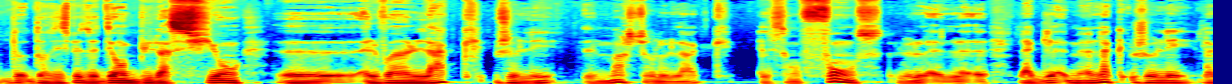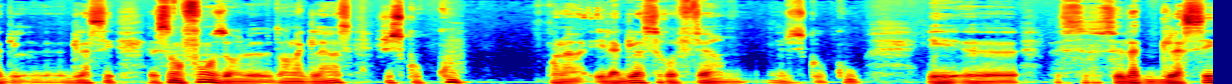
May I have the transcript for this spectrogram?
dans une espèce de déambulation, euh, elle voit un lac gelé, elle marche sur le lac, elle s'enfonce, un lac gelé, la, glacé, elle s'enfonce dans, la glace jusqu'au cou. Voilà, et la glace se referme jusqu'au cou. Et ce, lac glacé,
